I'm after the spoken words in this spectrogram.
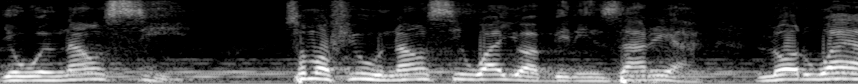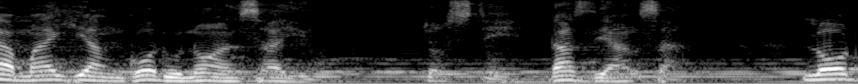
you will now see some of you will now see why you have been in Zaria. Lord why am I here and God will not answer you? Just stay. That's the answer. Lord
